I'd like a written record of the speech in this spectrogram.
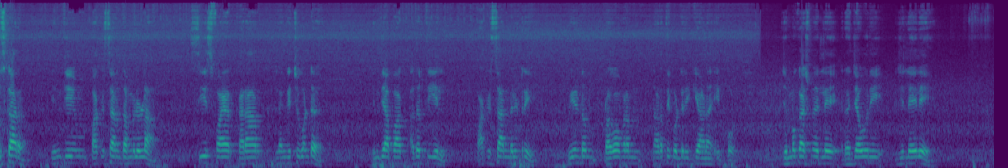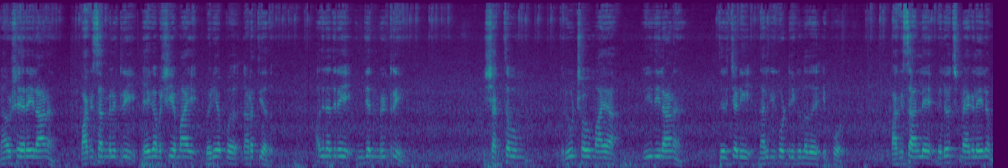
നമസ്കാരം. ഇന്ത്യയും പാകിസ്ഥാനും തമ്മിലുള്ള സീസ് ഫയർ കരാർ ലംഘിച്ചുകൊണ്ട് ഇന്ത്യ പാക് അതിർത്തിയിൽ പാകിസ്ഥാൻ മിലിറ്ററി വീണ്ടും പ്രകോപനം നടത്തിക്കൊണ്ടിരിക്കുകയാണ് ഇപ്പോൾ. ജമ്മു കാശ്മീരിലെ രജൌരി ജില്ലയിലെ നൌഷേരയിലാണ് പാകിസ്ഥാൻ മിലിറ്ററി ഏകപക്ഷീയമായി വെടിവെപ്പ് നടത്തിയത്. അതിനെതിരെ ഇന്ത്യൻ മിലിറ്ററി ശക്തവും രൂക്ഷവുമായ രീതിയിലാണ് തിരിച്ചടി നൽകിക്കൊണ്ടിരിക്കുന്നത് ഇപ്പോൾ. പാകിസ്ഥാനിലെ ബലൂച്ച് മേഖലയിലും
